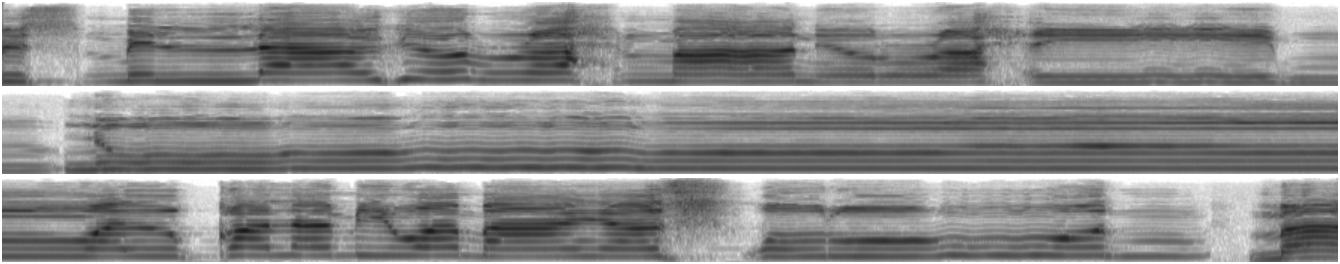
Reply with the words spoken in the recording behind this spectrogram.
بسم الله الرحمن الرحيم. نون والقلم وما يسطرون. ما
